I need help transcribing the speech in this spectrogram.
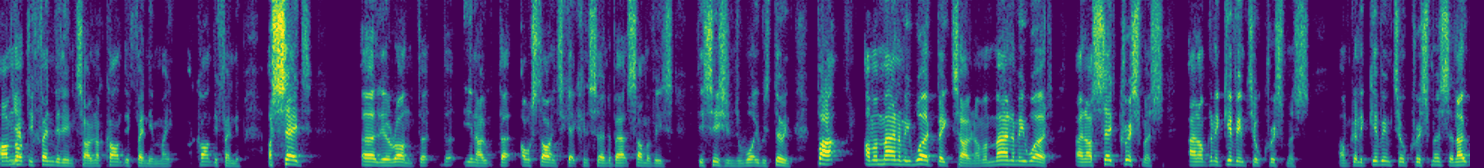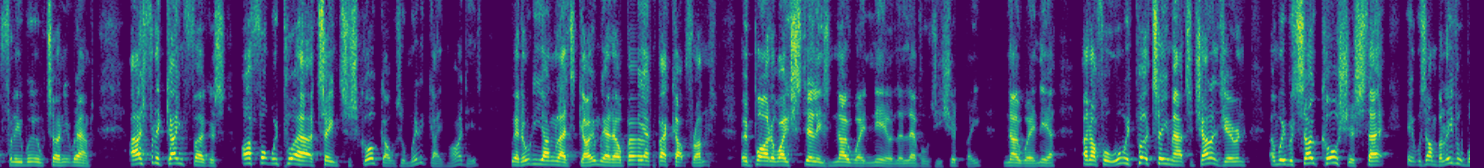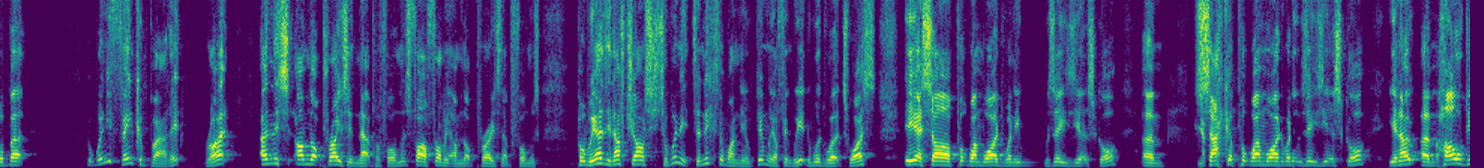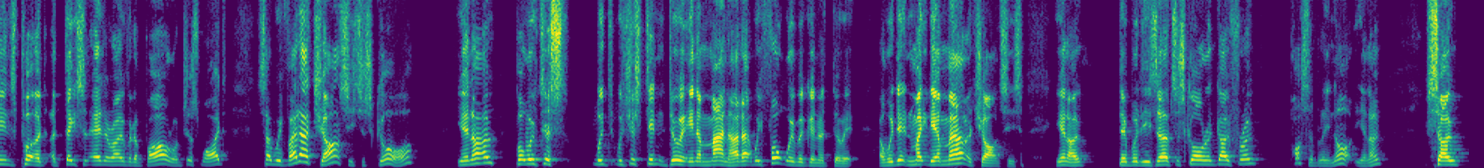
I'm yep. not defending him, Tone. I can't defend him, mate. I can't defend him. I said earlier on that that you know that I was starting to get concerned about some of his decisions and what he was doing. But I'm a man of my word, Big Tone. I'm a man of my word, and I said Christmas, and I'm going to give him till Christmas. I'm going to give him till Christmas, and hopefully we'll turn it around. As for the game, Fergus, I thought we put out a team to score goals and win a game. I did. We had all the young lads going. We had Albert back up front, who, by the way, still is nowhere near the levels he should be. Nowhere near. And I thought, well, we put a team out to challenge here, and and we were so cautious that it was unbelievable. But but when you think about it, right? And this, I'm not praising that performance. Far from it. I'm not praising that performance. But we had enough chances to win it, to nick the 1 0, didn't we? I think we hit the woodwork twice. ESR put one wide when it was easier to score. Um, yep. Saka put one wide when it was easier to score. You know, um, Holdings put a, a, decent header over the bar or just wide. So we've had our chances to score, you know, but we've just we, we just didn't do it in a manner that we thought we were going to do it, and we didn't make the amount of chances. You know, did we deserve to score and go through? Possibly not. You know, so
